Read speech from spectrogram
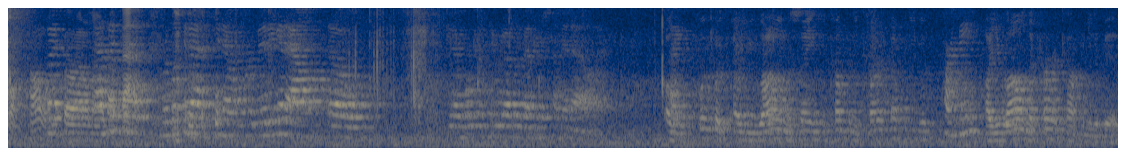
That column, But so I don't know as I about said, that. we're looking at, you know, we're bidding it out, so, you know, we're gonna see what other vendors come in at on it. Oh, quick, quick, are you allowing the same company, current company, to Pardon me? are you allowing the current company to bid?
